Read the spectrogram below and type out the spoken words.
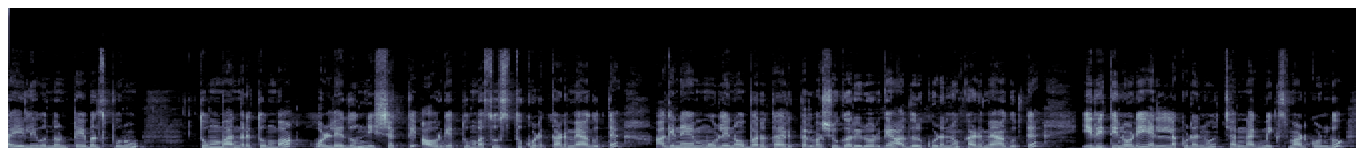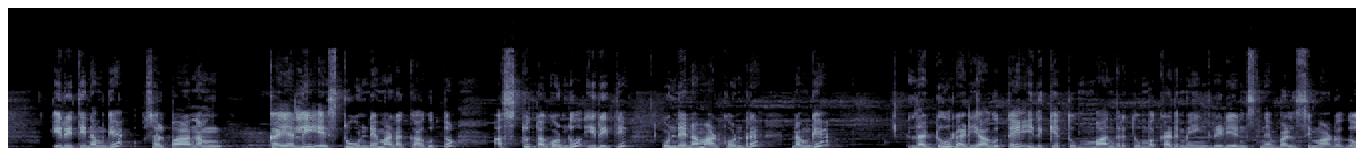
ಡೈಲಿ ಒಂದೊಂದು ಟೇಬಲ್ ಸ್ಪೂನು ತುಂಬ ಅಂದರೆ ತುಂಬ ಒಳ್ಳೆಯದು ನಿಶಕ್ತಿ. ಅವ್ರಿಗೆ ತುಂಬ ಸುಸ್ತು ಕೂಡ ಕಡಿಮೆ ಆಗುತ್ತೆ. ಹಾಗೆಯೇ ಮೂಳೆ ನೋವು ಬರುತ್ತಾ ಇರುತ್ತಲ್ವ ಶುಗರ್ ಇರೋರಿಗೆ, ಅದು ಕೂಡ ಕಡಿಮೆ ಆಗುತ್ತೆ. ಈ ರೀತಿ ನೋಡಿ, ಎಲ್ಲ ಕೂಡ ಚೆನ್ನಾಗಿ ಮಿಕ್ಸ್ ಮಾಡಿಕೊಂಡು, ಈ ರೀತಿ ನಮಗೆ ಸ್ವಲ್ಪ ನಮ್ಮ ಕೈಯಲ್ಲಿ ಎಷ್ಟು ಉಂಡೆ ಮಾಡೋಕ್ಕಾಗುತ್ತೋ ಅಷ್ಟು ತಗೊಂಡು ಈ ರೀತಿ ಉಂಡೆನ ಮಾಡಿಕೊಂಡ್ರೆ ನಮಗೆ ಲಡ್ಡು ರೆಡಿ ಆಗುತ್ತೆ. ಇದಕ್ಕೆ ತುಂಬ ಅಂದರೆ ತುಂಬ ಕಡಿಮೆ ಇಂಗ್ರೀಡಿಯೆಂಟ್ಸ್ನೇ ಬಳಸಿ ಮಾಡೋದು.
